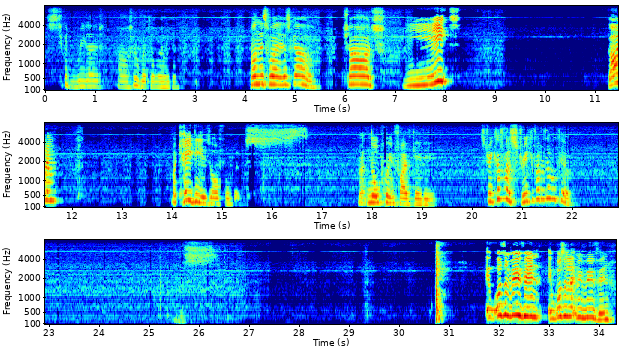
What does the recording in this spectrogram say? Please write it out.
Stupid reload. Oh, I should have whipped that way again. Run this way, let's go. Charge. Yeet. Got him. My KD is awful, but at 0.5 KD. Streak, I've had a streak, I've had a double kill. It wasn't moving. It wasn't letting me move in.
